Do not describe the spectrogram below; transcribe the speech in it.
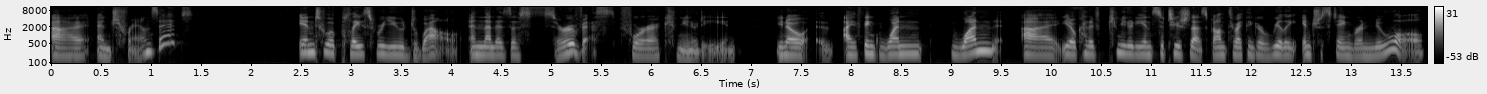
uh, and transit into a place where you dwell and that is a service for a community. And you know i think one one uh, you know kind of community institution that's gone through i think a really interesting renewal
